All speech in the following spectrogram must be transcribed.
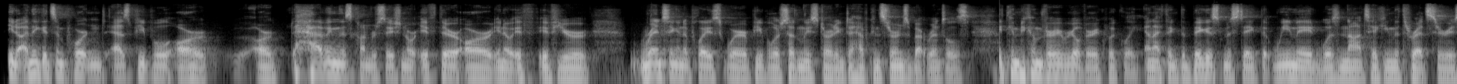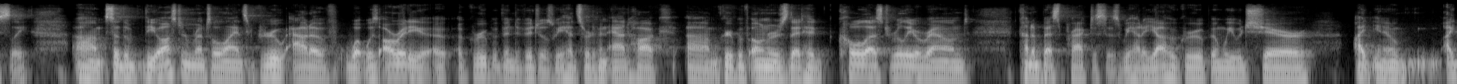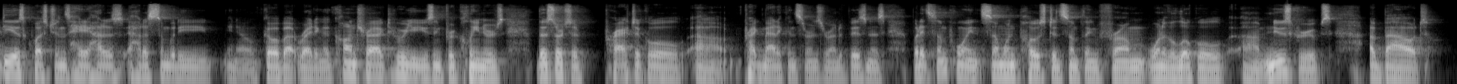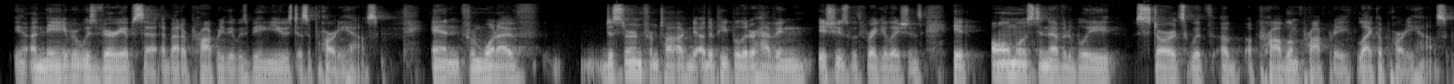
you know, I think it's important as people are are having this conversation or if there are you know if if you're renting in a place where people are suddenly starting to have concerns about rentals it can become very real very quickly. And i think the biggest mistake that we made was not taking the threat seriously. Um, so the, the austin rental alliance grew out of what was already a, a group of individuals. We had sort of an ad hoc um, group of owners that had coalesced really around kind of best practices. We had a yahoo group and we would share I, you know, ideas, questions. Hey, how does how does somebody, you know, go about writing a contract? Who are you using for cleaners? Those sorts of practical, uh, pragmatic concerns around a business. But at some point, someone posted something from one of the local um, news groups about you know, a neighbor was very upset about a property that was being used as a party house. And from what I've discerned from talking to other people that are having issues with regulations, it almost inevitably starts with a, a, problem property like a party house.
